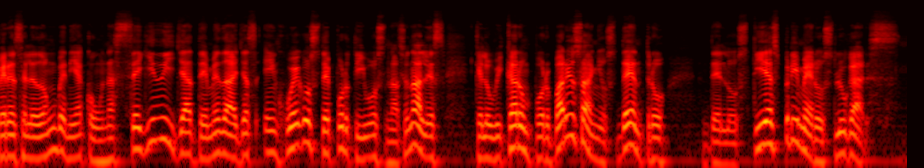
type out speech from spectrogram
Pérez Celedón venía con una seguidilla de medallas en Juegos Deportivos Nacionales que lo ubicaron por varios años dentro de los 10 primeros lugares.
